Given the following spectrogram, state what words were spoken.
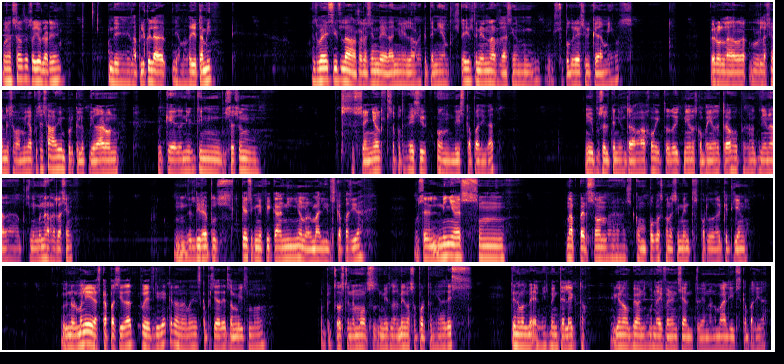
Buenas tardes, hoy hablaré de la película llamada Yo también. Les voy a decir la relación de Daniel y Laura que tenían. Pues, ellos tenían una relación, se podría decir que de amigos. Pero la relación de su familia pues estaba bien porque lo cuidaron. Porque Daniel tiene, pues es un señor, se podría decir, con discapacidad. Y pues él tenía un trabajo y todo, y tenía unos compañeros de trabajo, pero no tenía nada, pues ninguna relación. Mm, les diré pues qué significa niño normal y discapacidad. Pues el niño es un, una persona con pocos conocimientos por la edad que tiene. Lo normal y discapacidad, pues diría que lo normal y discapacidad es lo mismo, porque todos tenemos las mismas oportunidades tenemos el mismo intelecto. Yo no veo ninguna diferencia entre normal y discapacidad.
